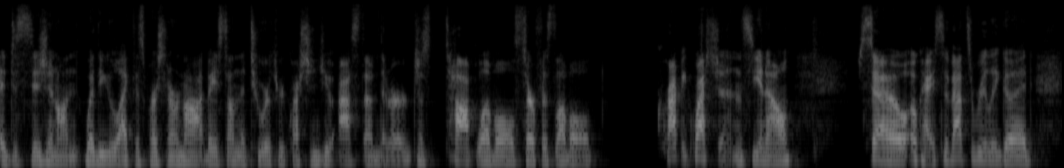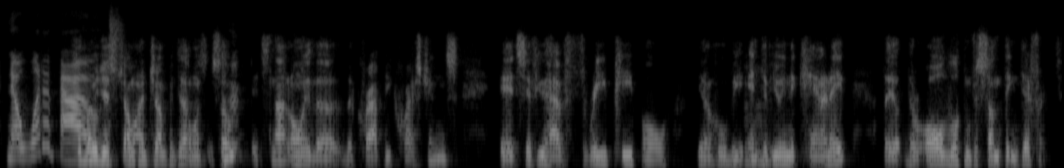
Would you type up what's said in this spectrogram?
a, decision on whether you like this person or not based on the two or three questions you ask them that are just top level, surface level, crappy questions, you know? So, okay, so that's really good. Now, what about? So let me just, I want to jump into that one. So mm-hmm. it's not only the the crappy questions, it's if you have three people, you know, who will be mm-hmm. interviewing the candidate, they, they're all looking for something different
